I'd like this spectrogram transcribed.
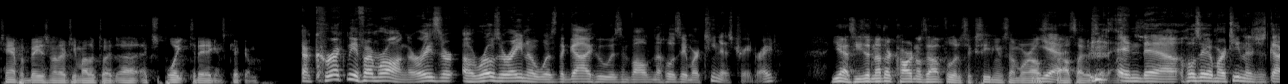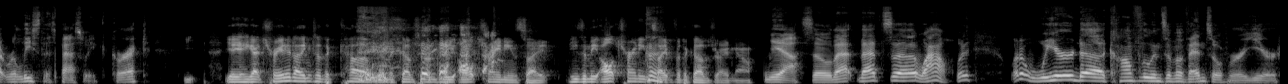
Tampa Bay is another team I look to uh, exploit today against Kickham. Now, correct me if I'm wrong. Arazer, uh, Rosarena was the guy who was involved in the Jose Martinez trade, right? Yes, he's another Cardinals outfielder succeeding somewhere else yeah, outside of and uh, Jose Martinez just got released this past week, correct? Yeah, he got traded, I think, to the Cubs, and the Cubs are the alt training site. He's in the alt training site for the Cubs right now. Yeah, so that that's uh wow, what what a weird uh, confluence of events over a year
